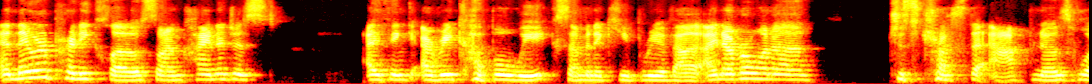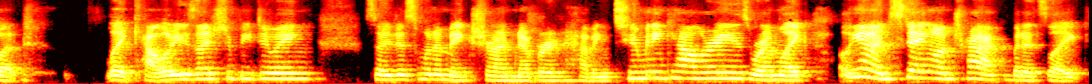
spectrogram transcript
and they were pretty close. So I'm kind of just I think every couple weeks I'm going to keep reevaluating. I never want to just trust the app knows what like calories I should be doing. So I just want to make sure I'm never having too many calories where I'm like, oh yeah, I'm staying on track, but it's like,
